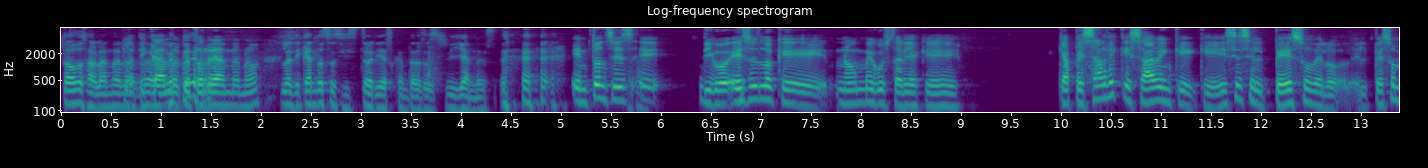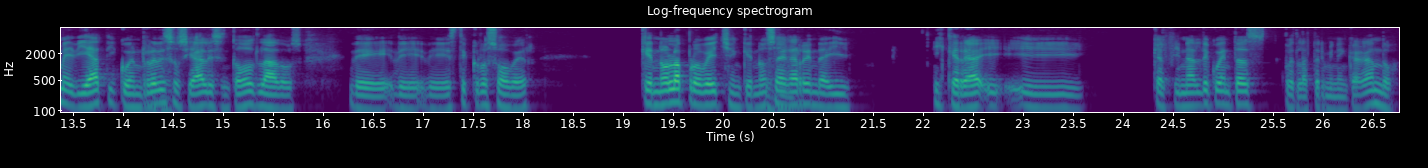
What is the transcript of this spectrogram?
Todos hablando de la- Platicando, cotorreando, ¿no? platicando sus historias contra sus villanos. Entonces, eh, digo, eso es lo que no me gustaría que, que a pesar de que saben que, que ese es el peso de lo, el peso mediático en redes sociales, en todos lados, de, de, de este crossover, que no lo aprovechen, que no se agarren de ahí y que, y, y que al final de cuentas, pues la terminen cagando.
